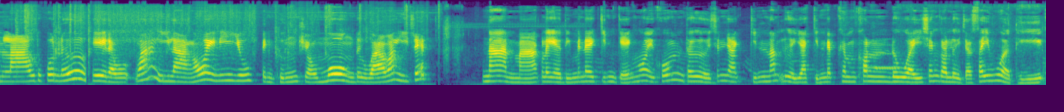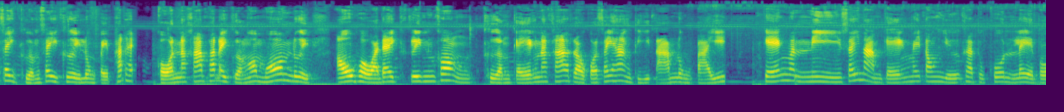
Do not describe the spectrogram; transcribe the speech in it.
ำลาวทุกคนเออเฮ้เราว่าอีล้างห้อยนี่อยู่เป็นครึ่งชั่วโมงถือว่าว่าอีเสร็จนานมากเลยที่ไม่ได้กินแกงห้อยคมเธอ ฉันอยากกินนัดเลยอยากกินแบบเข้มข้นด้วย ฉันก็เลยจะใส่หัวถีใส่เขืองใส่เคยลงไปพัดให้ ก่อนนะคะพัดไอเขืองหอมๆเลย เอาพราว่าได้กลิ่นของเขืองแกงนะคะ เราก็ใส่ห้างถีตามลงไป แกงวันนี้ใส่น้ำแกงไม่ต้องเยอะค่ะทุกคนเล่พอ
